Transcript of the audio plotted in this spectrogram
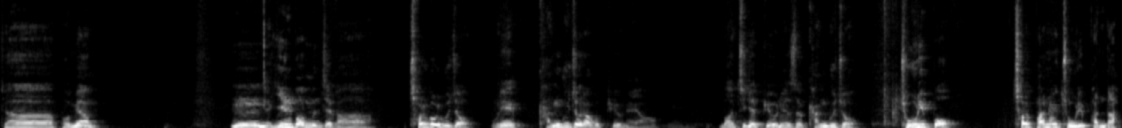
자, 보면, 음, 1번 문제가 철골 구조, 우리 강구조라고 표현해요. 멋지게 표현해서 강구조, 조립법, 철판을 조립한다.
